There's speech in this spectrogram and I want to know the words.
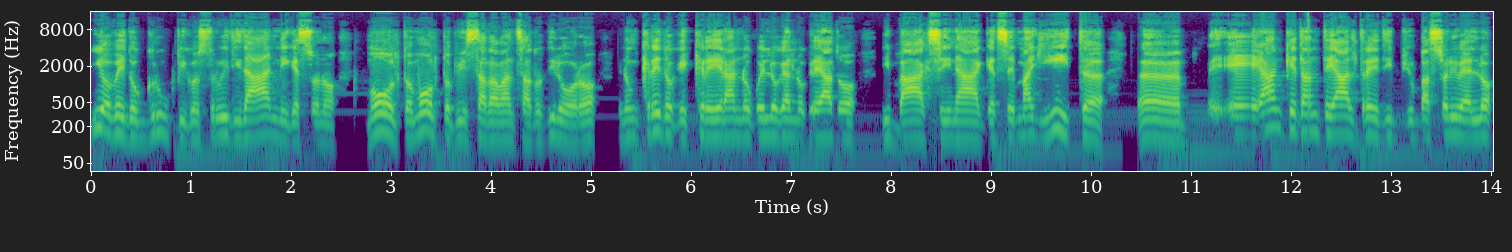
Io vedo gruppi costruiti da anni che sono molto molto più in stato avanzato di loro e non credo che creeranno quello che hanno creato i Bucks, i Nuggets, ma gli Heat eh, e anche tante altre di più basso livello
